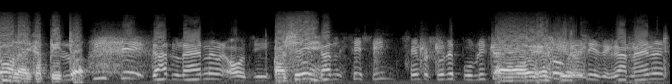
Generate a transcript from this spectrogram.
persone, hai capito? Lo dice Gard Lerner oggi. Ah, sì? Gard- sì, sì, sempre su Repubblica. Eh, Questo sì. Lerner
